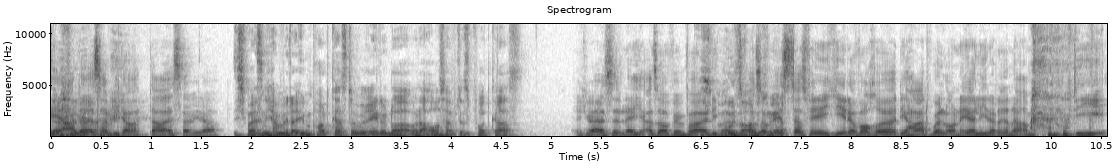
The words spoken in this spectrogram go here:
Ja, da wir- ist er wieder, da ist er wieder. Ich weiß nicht, haben wir da im Podcast darüber geredet oder, oder außerhalb des Podcasts? Ich weiß es nicht. Also auf jeden Fall, Ich die Kurzfassung ist, dass wir jede Woche die Hardwell on Air Lieder drin haben. Die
